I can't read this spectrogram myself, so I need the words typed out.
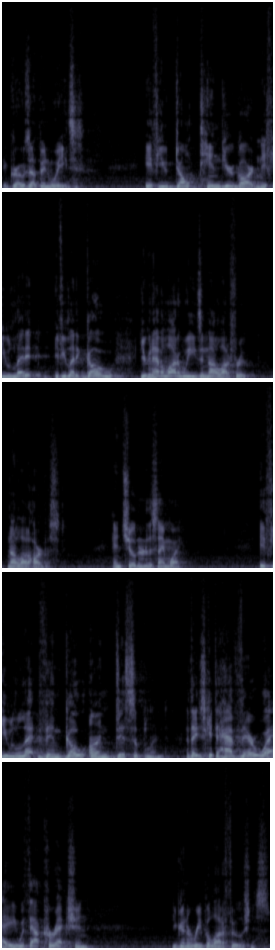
It grows up in weeds. if you don't tend your garden, if you let it, if you let it go, you're going to have a lot of weeds and not a lot of fruit, not a lot of harvest. And children are the same way. If you let them go undisciplined, if they just get to have their way without correction, you're going to reap a lot of foolishness.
